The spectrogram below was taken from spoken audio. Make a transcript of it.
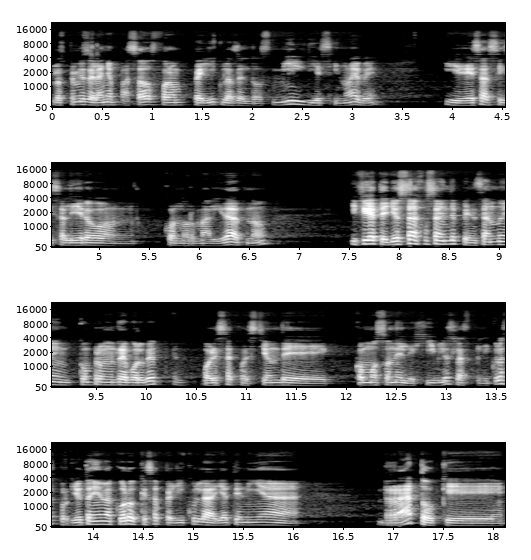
los premios del año pasado fueron películas del 2019 y de esas sí salieron con normalidad, ¿no? Y fíjate, yo estaba justamente pensando en comprarme un revólver por esa cuestión de cómo son elegibles las películas, porque yo también me acuerdo que esa película ya tenía rato que,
